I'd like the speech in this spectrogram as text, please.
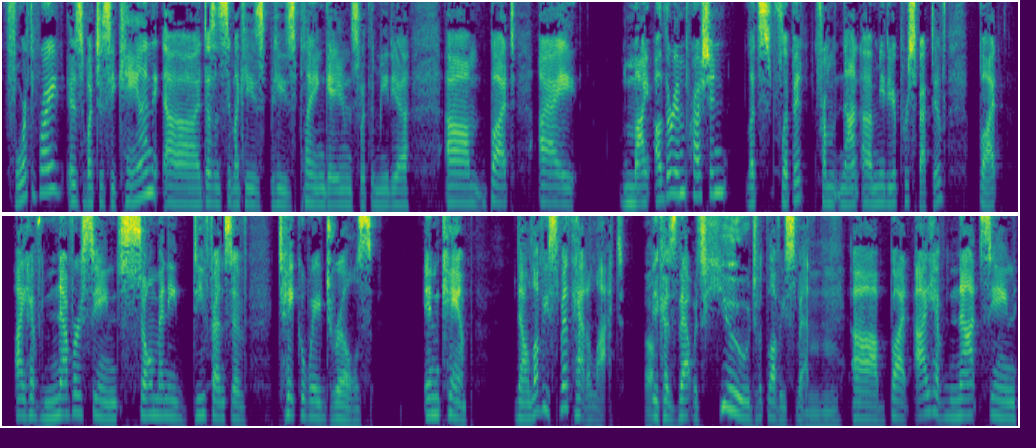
forthright as much as he can. Uh, it doesn't seem like he's he's playing games with the media. Um, but I, my other impression, let's flip it from not a media perspective, but I have never seen so many defensive takeaway drills in camp. Now, Lovie Smith had a lot because that was huge with Lovie Smith. Uh, but I have not seen,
